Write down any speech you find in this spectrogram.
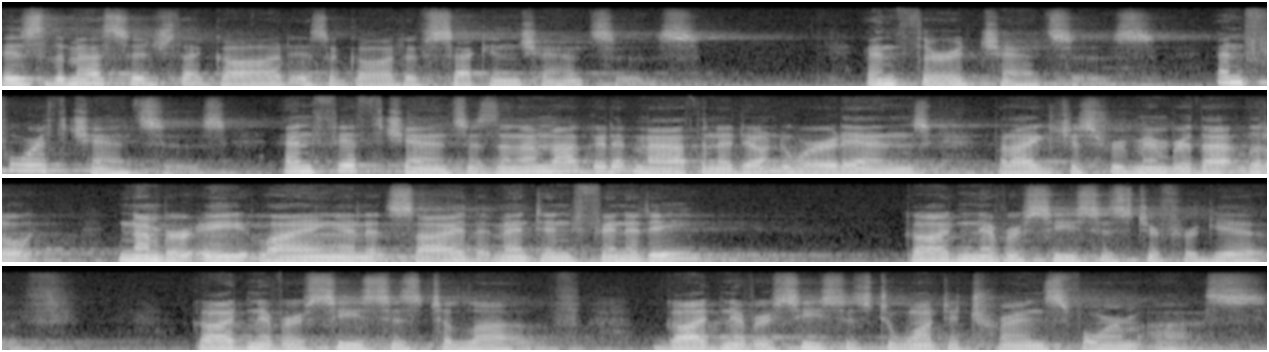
is the message that God is a God of second chances, and third chances, and fourth chances, and fifth chances. And I'm not good at math and I don't know where it ends, but I just remember that little number eight lying on its side that meant infinity. God never ceases to forgive. God never ceases to love. God never ceases to want to transform us.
